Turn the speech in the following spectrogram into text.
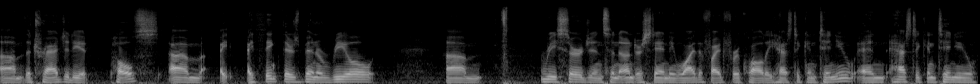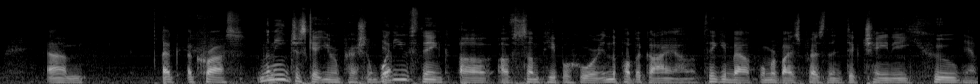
um, the tragedy at Pulse, um, I, I, think there's been a real um, resurgence in understanding why the fight for equality has to continue and has to continue um, across. Let me just get your impression. What yep. do you think of, of, some people who are in the public eye? I'm thinking about former Vice President Dick Cheney, who yep.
